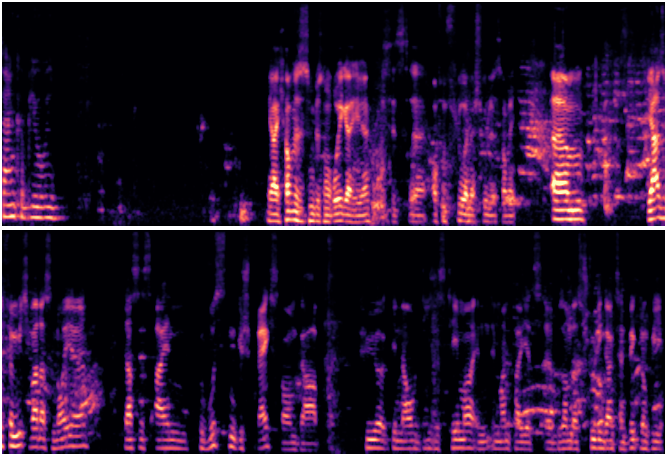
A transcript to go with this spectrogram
Danke, Bjori. Ja, ich hoffe, es ist ein bisschen ruhiger hier. Ich sitze äh, auf dem Flur in der Schule, sorry. Ähm, ja, also für mich war das Neue, dass es einen bewussten Gesprächsraum gab für genau dieses Thema. In, in meinem Fall jetzt äh, besonders Studiengangsentwicklung. Wie,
